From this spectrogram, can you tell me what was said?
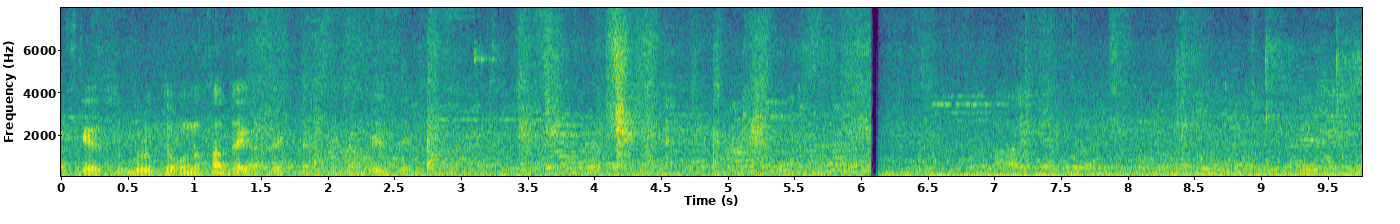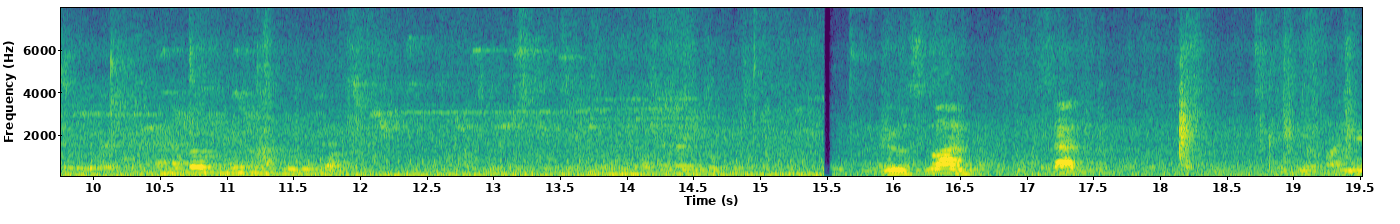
আজকে গুরুত্বপূর্ণ সাবজেক্ট আছে একটা উসমান স্যার পানি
